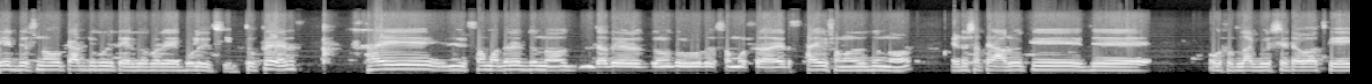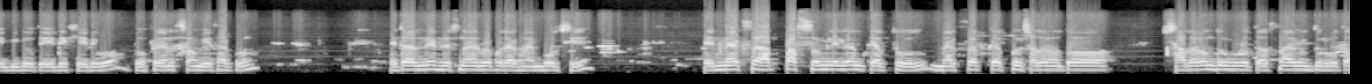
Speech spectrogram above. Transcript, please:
নির্দেশনা ও কার্যকারিতা এর ব্যাপারে বলেছি। তো ফ্রেন্ডস স্থায়ী সমাধানের জন্য যাদের যৌন দুর্বলতার সমস্যা, এর স্থায়ী সমাধানের জন্য এটার সাথে আরও একটি যে ওষুধ লাগবে সেটাও আজকে এই ভিডিওতেই দেখিয়ে দিব। তো ফ্রেন্ডস সঙ্গে থাকুন। এটার নির্দেশনা এর ব্যাপারে এখন আমি বলছি, এই ম্যাক্স আপ পাঁচশো milligram capsule Max Up capsule সাধারণত সাধারণ দুর্বলতা, স্নায়বিক দুর্বলতা,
